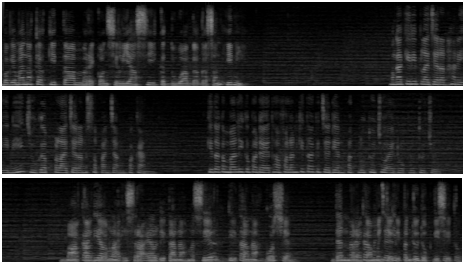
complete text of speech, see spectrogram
Bagaimanakah kita merekonsiliasi kedua gagasan ini? Mengakhiri pelajaran hari ini juga pelajaran sepanjang pekan. Kita kembali kepada ayat hafalan kita kejadian 47 ayat 27. Maka diamlah Israel di tanah Mesir, di tanah Goshen, dan mereka menjadi penduduk di situ.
